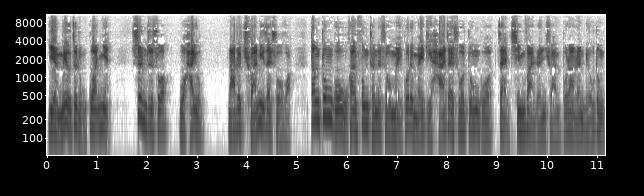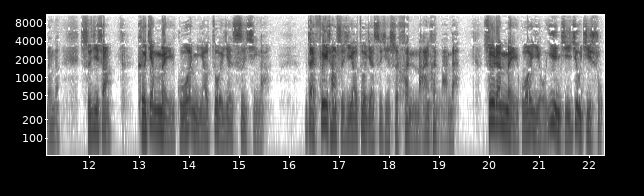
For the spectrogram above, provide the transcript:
也没有这种观念，甚至说我还有拿着权力在说话。当中国武汉封城的时候，美国的媒体还在说中国在侵犯人权，不让人流动等等。实际上，可见美国你要做一件事情啊，在非常时期要做一件事情是很难很难的。虽然美国有应急救技术。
